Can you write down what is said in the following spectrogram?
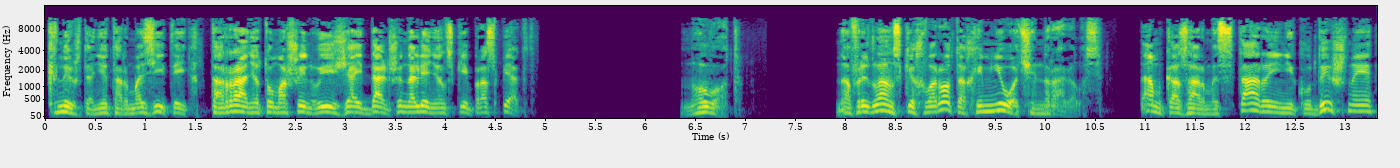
Кныжда, не тормози ты, тарань эту машину езжай дальше на Ленинский проспект. Ну вот, на Фридландских воротах им не очень нравилось. Там казармы старые, никудышные,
